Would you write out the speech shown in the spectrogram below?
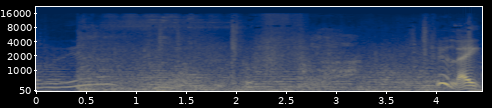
With the. Oof. Too late.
